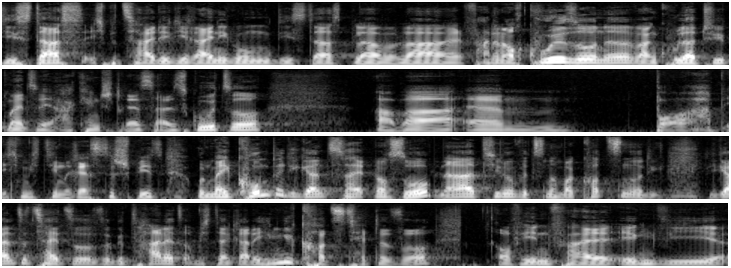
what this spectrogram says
dies, das, ich bezahle dir die Reinigung, dies, das, bla bla bla. War dann auch cool so, ne? War ein cooler Typ, meinte so, ja, kein Stress, alles gut so. Aber, ähm, boah, hab ich mich den Rest des Spiels. Und mein Kumpel die ganze Zeit noch so, na, Tino, willst du noch mal kotzen? Und die, die ganze Zeit so, so getan, als ob ich da gerade hingekotzt hätte, so. Auf jeden Fall irgendwie äh,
